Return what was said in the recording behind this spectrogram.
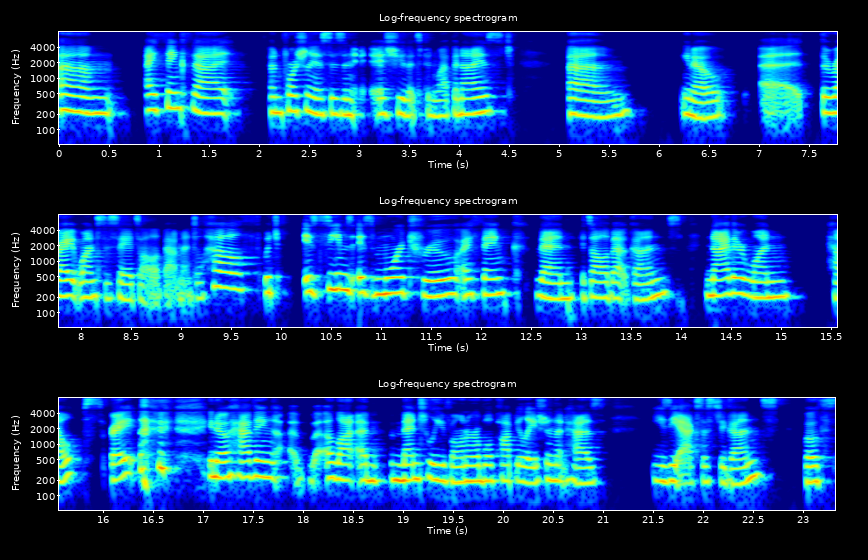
Um, I think that unfortunately, this is an issue that's been weaponized. Um, you know, uh, the right wants to say it's all about mental health, which it seems is more true, I think, than it's all about guns. Neither one helps, right? you know, having a, a lot a mentally vulnerable population that has easy access to guns both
